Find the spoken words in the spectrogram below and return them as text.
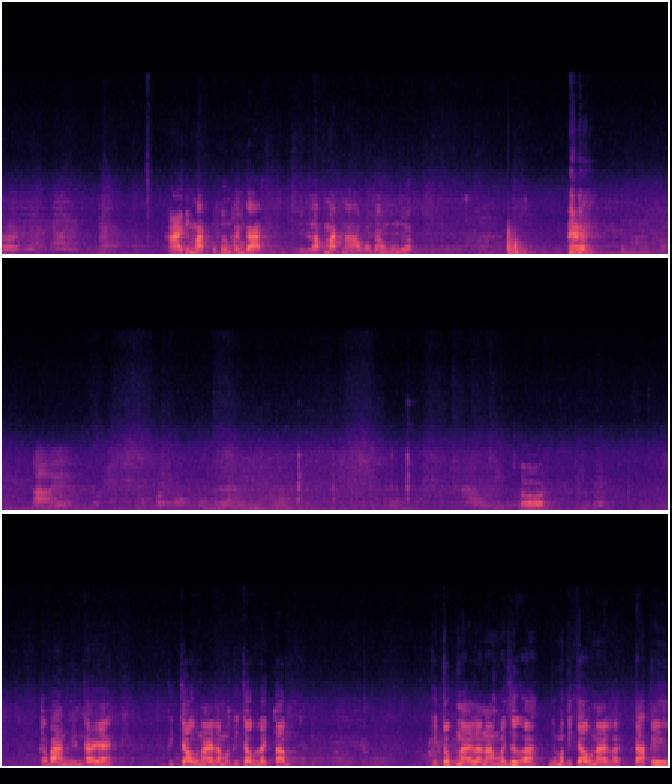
Đấy. hai cái mặt của bơm canh gạt thì lắp mặt nào vào trong cũng được. Rồi. Các bạn nhìn thấy này, cái chậu này là một cái chậu lệch tâm. Cái trục này là nằm ở giữa, nhưng mà cái chậu này là các cái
